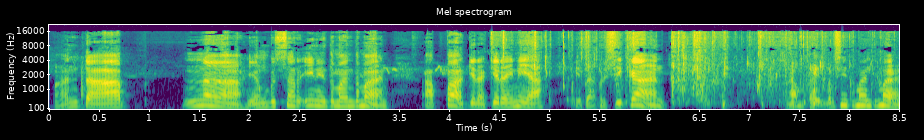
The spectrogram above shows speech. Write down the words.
Mantap. Nah, yang besar ini teman-teman. Apa kira-kira ini ya? Kita bersihkan. Sampai bersih teman-teman.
